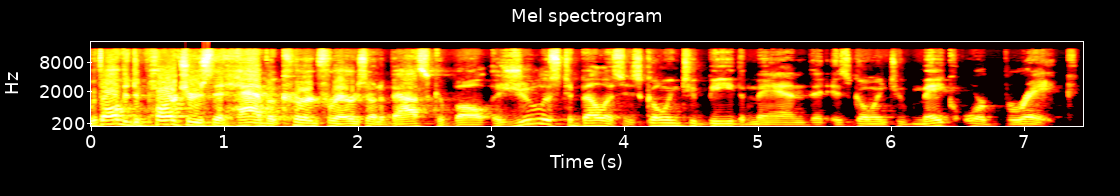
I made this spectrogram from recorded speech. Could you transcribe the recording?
With all the departures that have occurred for Arizona basketball, Azuolas Tubelis is going to be the man that is going to make or break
